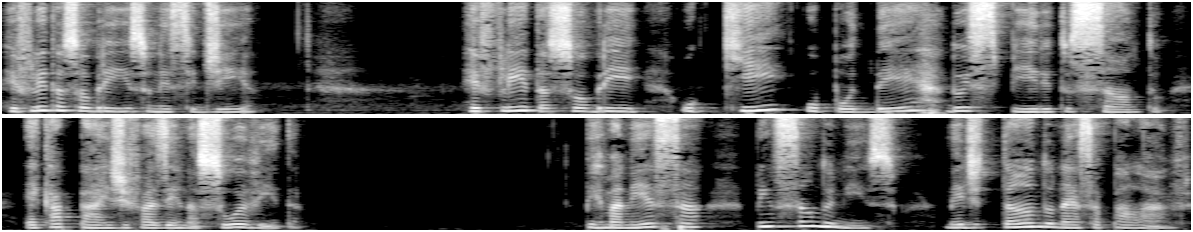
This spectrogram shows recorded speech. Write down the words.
Reflita sobre isso nesse dia. Reflita sobre o que o poder do Espírito Santo é capaz de fazer na sua vida. Permaneça pensando nisso, meditando nessa palavra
